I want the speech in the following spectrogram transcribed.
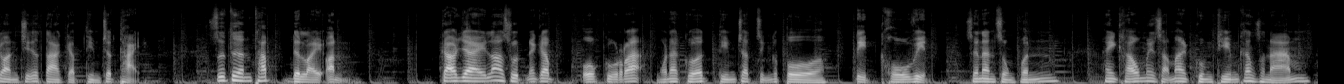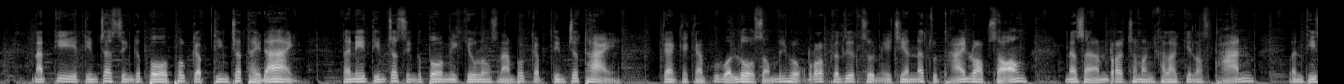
ก่อนชิตากับทีมชาติไทยสะเทือนทัพเดอะไลออนข่าวใหญ่ล่าสุดนะครับ โอกุระหัวหน้าโค้ชทีมชาติสิงคโปร์ติดโควิด ซึ่งนั่นส่งผลให้เขาไม่สามารถคุมทีมข้างสนาม นัดที่ทีมชาติสิงคโปร์พบกับทีมชาติไทยได้ ตอนนี้ทีมชาติสิงคโปร์มีคิวลงสนามพบกับทีมชาติไทย การแข่งขันฟุตบอลโลก 2026รอบคัดเลือกโซนเอเชียนัดสุดท้ายรอบ 2ณสนามราชมังคลากีฬาสถาน วันที่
